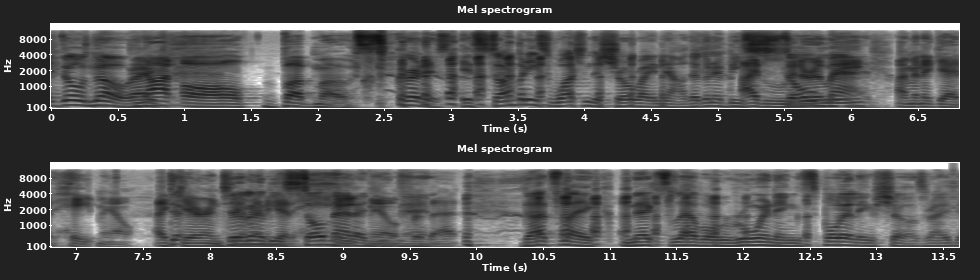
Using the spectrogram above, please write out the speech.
I don't know, right? Not all, but most. Curtis, if somebody's watching the show right now, they're gonna be I so literally, mad. I'm gonna get hate mail. I They're- guarantee they're gonna gonna be get so hate mad at you, mail for that. That's like next level ruining, spoiling shows, right?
